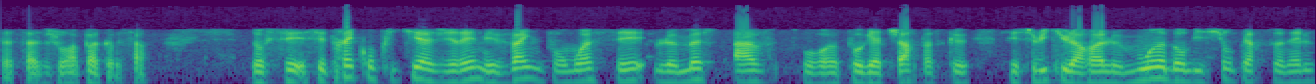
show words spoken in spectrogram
ça ça se jouera pas comme ça. Donc c'est très compliqué à gérer, mais Vine pour moi c'est le must-have pour euh, Pogachar parce que c'est celui qui aura le moins d'ambition personnelle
